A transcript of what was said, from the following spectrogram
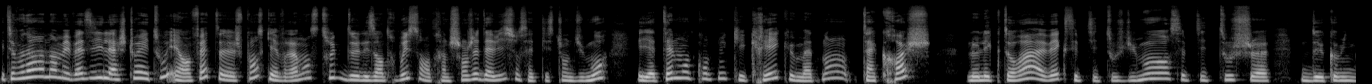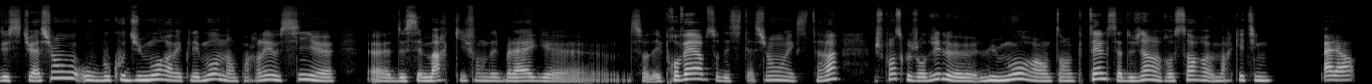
Et tu me non, non, mais vas-y, lâche-toi et tout. Et en fait, euh, je pense qu'il y a vraiment ce truc de les entreprises sont en train de changer d'avis sur cette question d'humour. Et il y a tellement de contenu qui est créé que maintenant, t'accroches le lectorat avec ses petites touches d'humour, ses petites touches euh, de comique de situation ou beaucoup d'humour avec les mots. On en parlait aussi euh, de ces marques qui font des blagues sur des proverbes, sur des citations, etc. Je pense qu'aujourd'hui, l'humour en tant que tel, ça devient un ressort marketing. Alors,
